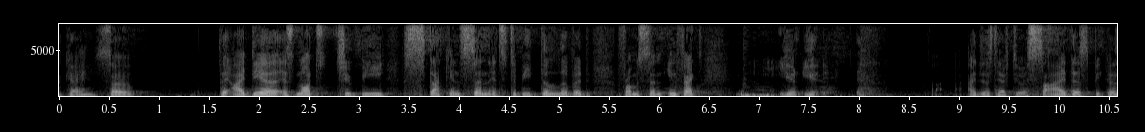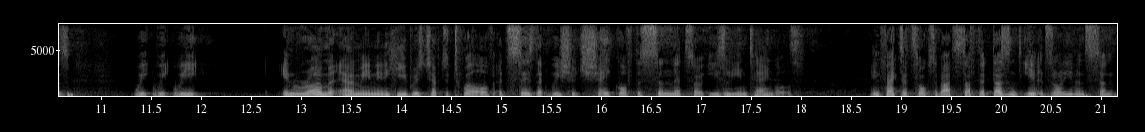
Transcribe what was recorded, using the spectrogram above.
Okay? So the idea is not to be stuck in sin, it's to be delivered from sin. In fact, you, you, I just have to aside this because we, we, we in Rome, I mean, in Hebrews chapter 12, it says that we should shake off the sin that so easily entangles. In fact, it talks about stuff that doesn't, even, it's not even sin.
